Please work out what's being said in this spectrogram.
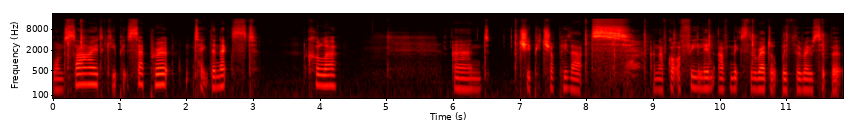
one side, keep it separate, take the next colour and chippy choppy that. And I've got a feeling I've mixed the red up with the rose hip but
